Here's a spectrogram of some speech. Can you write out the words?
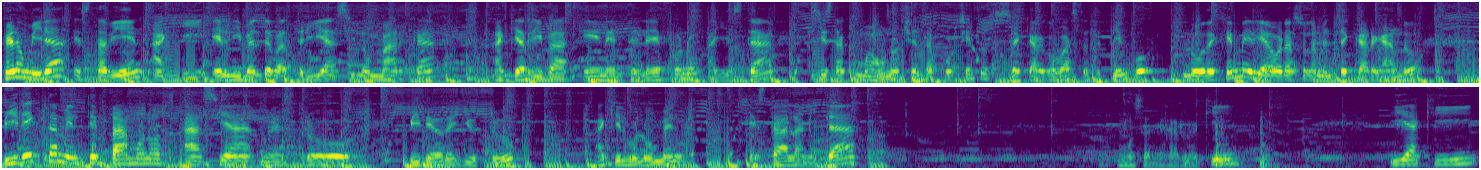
Pero mira, está bien. Aquí el nivel de batería sí lo marca. Aquí arriba en el teléfono. Ahí está. Sí está como a un 80%. Sí se cargó bastante tiempo. Lo dejé media hora solamente cargando. Directamente vámonos hacia nuestro video de YouTube. Aquí el volumen está a la mitad. Vamos a dejarlo aquí. Y aquí,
